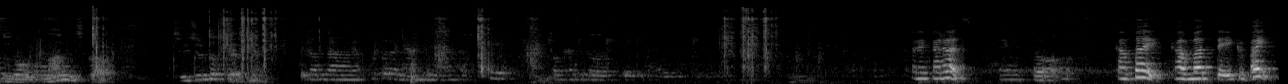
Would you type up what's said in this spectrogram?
月の何日か中旬だったよね。いろん。なところにアンテナが張って活動していけたらいいなこれから、えー、と乾杯頑張っていくばい。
